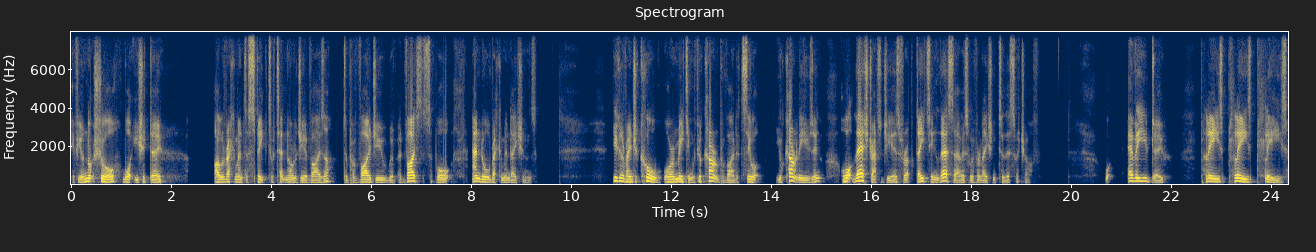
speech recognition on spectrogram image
If you're not sure what you should do, I would recommend to speak to a technology advisor to provide you with advice, support, and or recommendations. You can arrange a call or a meeting with your current provider to see what you're currently using or what their strategy is for updating their service with relation to this switch off. Whatever you do, please, please, please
